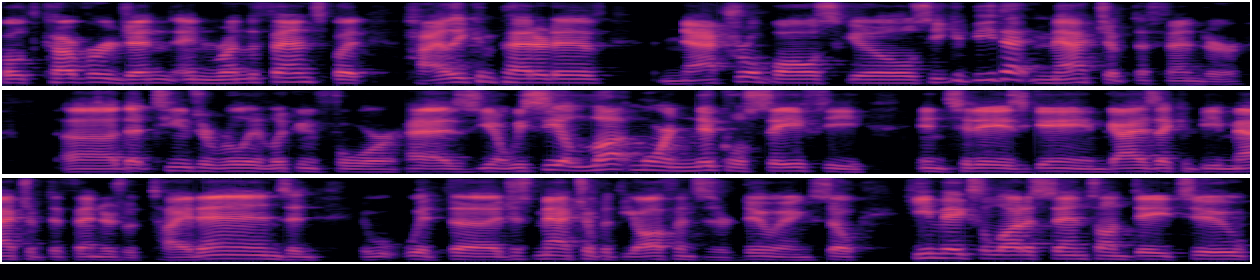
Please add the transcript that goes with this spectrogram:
both coverage and, and run defense, but highly competitive, natural ball skills. He could be that matchup defender uh, that teams are really looking for. As you know, we see a lot more nickel safety in today's game, guys that could be matchup defenders with tight ends and with uh, just match up what the offenses are doing. So he makes a lot of sense on day two.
